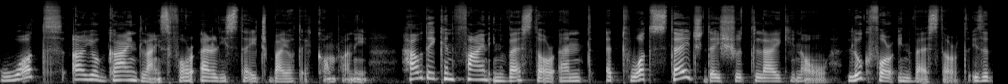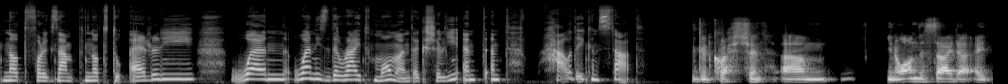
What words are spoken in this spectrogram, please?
what are your guidelines for early stage biotech company? How they can find investor and at what stage they should like, you know, look for investor? Is it not, for example, not too early? When when is the right moment actually and, and how they can start? Good question. Um, you know, on the side, I,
